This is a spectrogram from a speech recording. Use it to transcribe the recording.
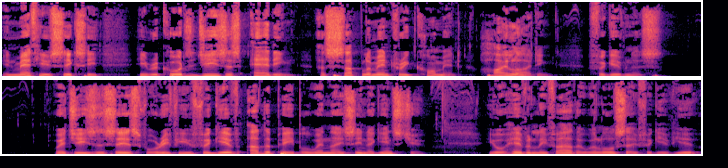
in Matthew 6, he, he records Jesus adding a supplementary comment highlighting forgiveness, where Jesus says, For if you forgive other people when they sin against you, your heavenly Father will also forgive you.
